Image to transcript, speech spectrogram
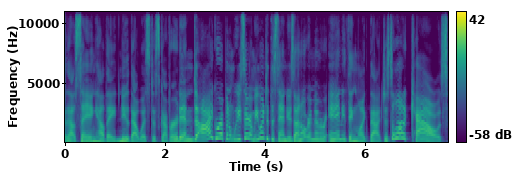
without saying how they knew that was discovered. And I grew up in Weiser and we went to the sand dunes. I don't remember anything like that, just a lot of cows.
